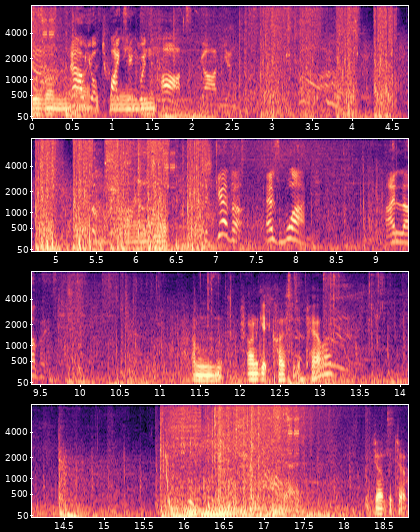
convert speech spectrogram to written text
Two of them Now you're fighting with heart, Guardian. Together as one. I love it. I'm trying to get closer to power. Good job, good job.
